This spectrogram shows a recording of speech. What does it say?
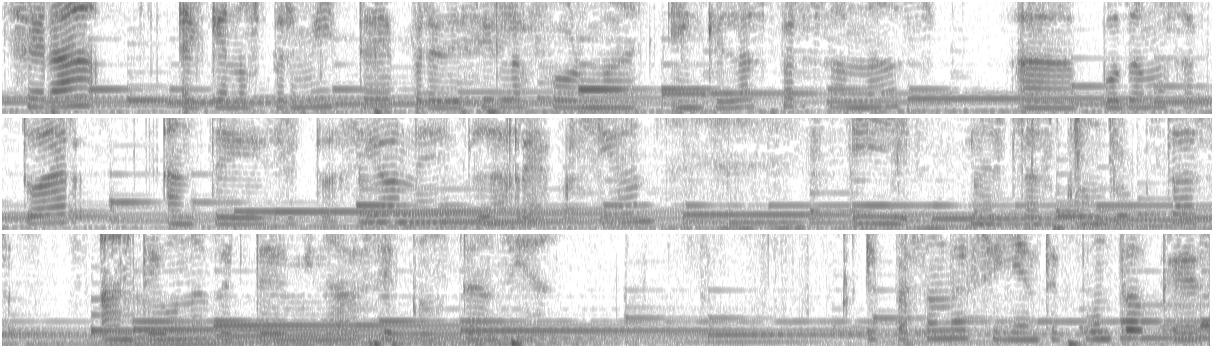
será el que nos permite predecir la forma en que las personas uh, podamos actuar ante situaciones, ante una determinada circunstancia. Y pasando al siguiente punto que es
